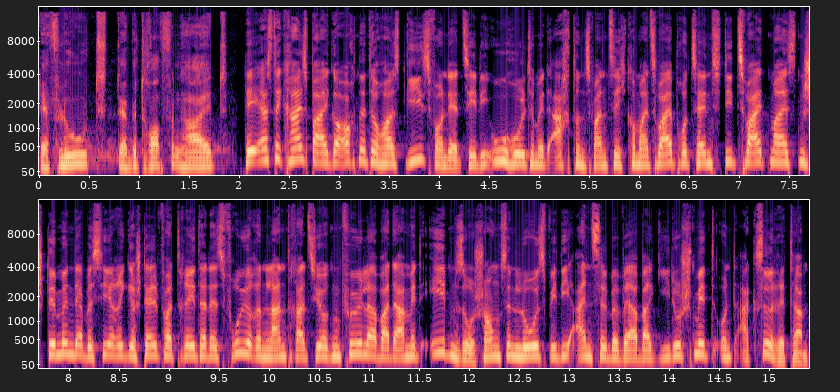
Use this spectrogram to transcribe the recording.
der Flut, der Betroffenheit. Der erste Kreisbeigeordnete Horst Gies von der CDU holte mit 28,2 Prozent die zweitmeisten Stimmen. Der bisherige Stellvertreter des früheren Landrats Jürgen Föhler war damit ebenso chancenlos wie die Einzelbewerber Guido Schmidt und Axel Ritter.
